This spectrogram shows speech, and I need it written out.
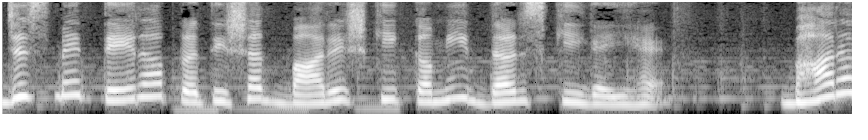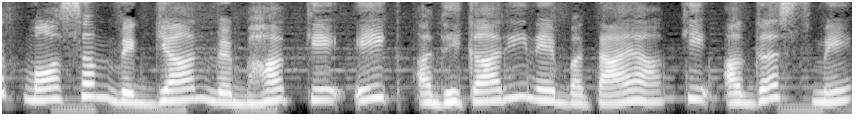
जिसमें 13 प्रतिशत बारिश की कमी दर्ज की गई है। भारत मौसम विज्ञान विभाग के एक अधिकारी ने बताया कि अगस्त में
